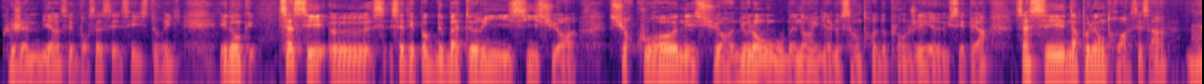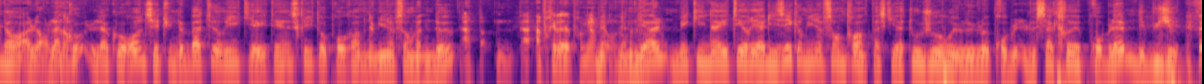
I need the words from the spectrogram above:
que j'aime bien, c'est pour ça c'est c'est historique. Et donc ça c'est euh, cette époque de batterie ici sur sur Couronne et sur Niolon où maintenant il y a le centre de plongée euh, UCPA. Ça c'est Napoléon III, c'est ça? Non, alors la, Non. co- la couronne, c'est une batterie qui a été inscrite au programme de 1922 Ah, ah, Après la Première Guerre mondiale. mais qui n'a été réalisée qu'en 1930, parce qu'il y a toujours eu le sacré problème des budgets.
